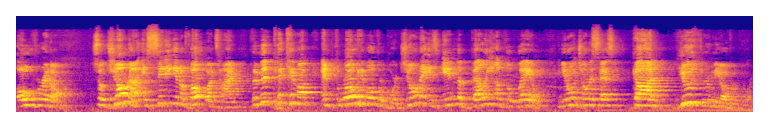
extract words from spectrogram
over it all. So Jonah is sitting in a boat one time. The men pick him up and throw him overboard. Jonah is in the belly of the whale. And you know what Jonah says? God, you threw me overboard.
